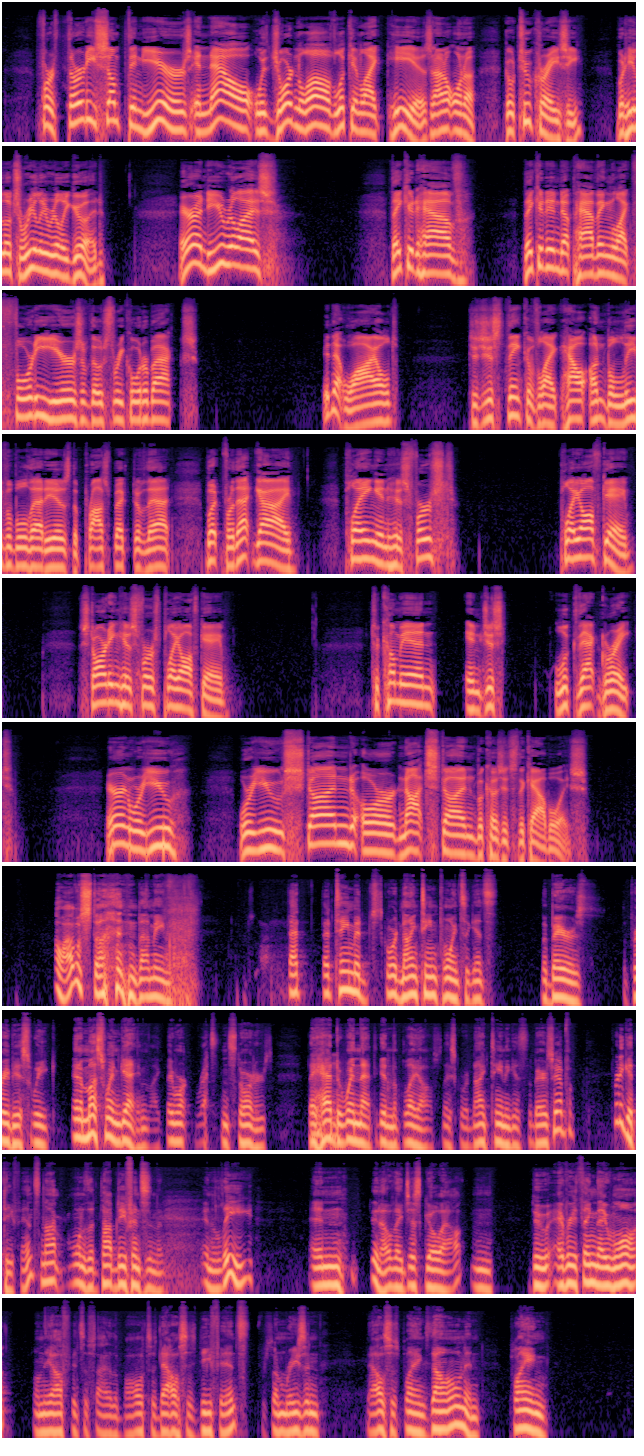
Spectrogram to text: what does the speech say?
for 30 something years, and now with Jordan Love looking like he is, and I don't want to go too crazy, but he looks really, really good. Aaron, do you realize they could have, they could end up having like 40 years of those three quarterbacks? Isn't that wild? to just think of like how unbelievable that is, the prospect of that. But for that guy playing in his first playoff game, starting his first playoff game, to come in and just look that great. Aaron, were you were you stunned or not stunned because it's the Cowboys? Oh, I was stunned. I mean, that that team had scored 19 points against the Bears the previous week in a must-win game. Like they weren't resting starters; they mm-hmm. had to win that to get in the playoffs. They scored 19 against the Bears, who have a pretty good defense, not one of the top defenses in the in the league. And you know they just go out and do everything they want on the offensive side of the ball to Dallas's defense. For some reason, Dallas is playing zone and playing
